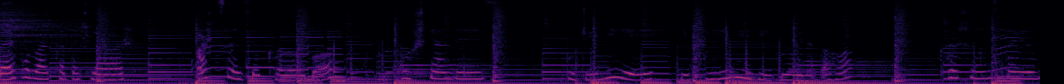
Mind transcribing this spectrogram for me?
Merhaba arkadaşlar. Aşk Sensin kanalıma hoş geldiniz. Bugün yine yepyeni bir videoyla daha karşınızdayım.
